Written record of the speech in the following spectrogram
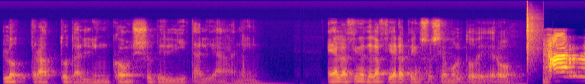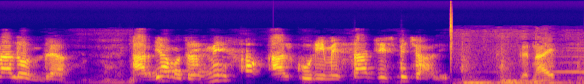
l'ho tratto dall'inconscio degli italiani. E alla fine della fiera penso sia molto vero. Parla Londra. Abbiamo trasmesso alcuni messaggi speciali. Good night.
